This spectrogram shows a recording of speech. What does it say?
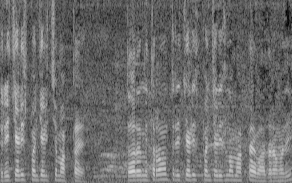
त्रेचाळीस पंचेचाळीसचे मागताय तर मित्रांनो त्रेचाळीस पंचेचाळीसला मागताय बाजारामध्ये.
